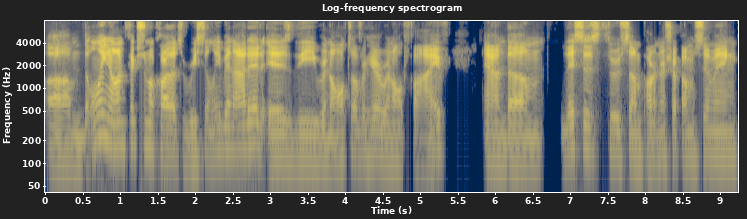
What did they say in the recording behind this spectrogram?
Um, the only non-fictional car that's recently been added is the Renault over here, Renault 5. And um, this is through some partnership, I'm assuming.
